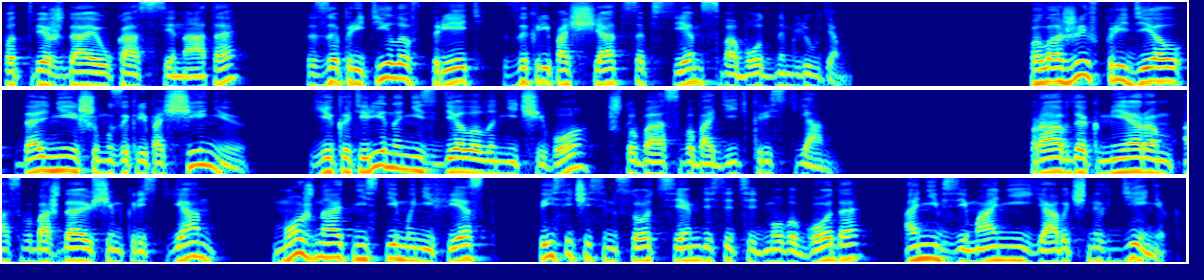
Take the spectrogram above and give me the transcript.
подтверждая указ Сената, запретила впредь закрепощаться всем свободным людям. Положив предел дальнейшему закрепощению, Екатерина не сделала ничего, чтобы освободить крестьян. Правда, к мерам, освобождающим крестьян, можно отнести манифест 1777 года о невзимании явочных денег.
